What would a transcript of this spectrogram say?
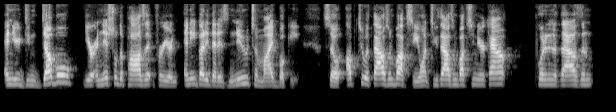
and you can double your initial deposit for your anybody that is new to my bookie. So up to a thousand bucks. So you want two thousand bucks in your account? Put in a thousand.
